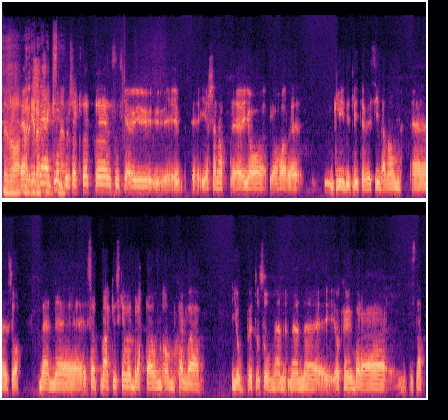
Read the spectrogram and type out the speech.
Det, är bra. det här klubbprojektet eh, så ska jag ju eh, erkänna att eh, jag, jag har glidit lite vid sidan om. Så. Men så att Marcus kan väl berätta om, om själva jobbet och så, men, men jag kan ju bara lite snabbt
